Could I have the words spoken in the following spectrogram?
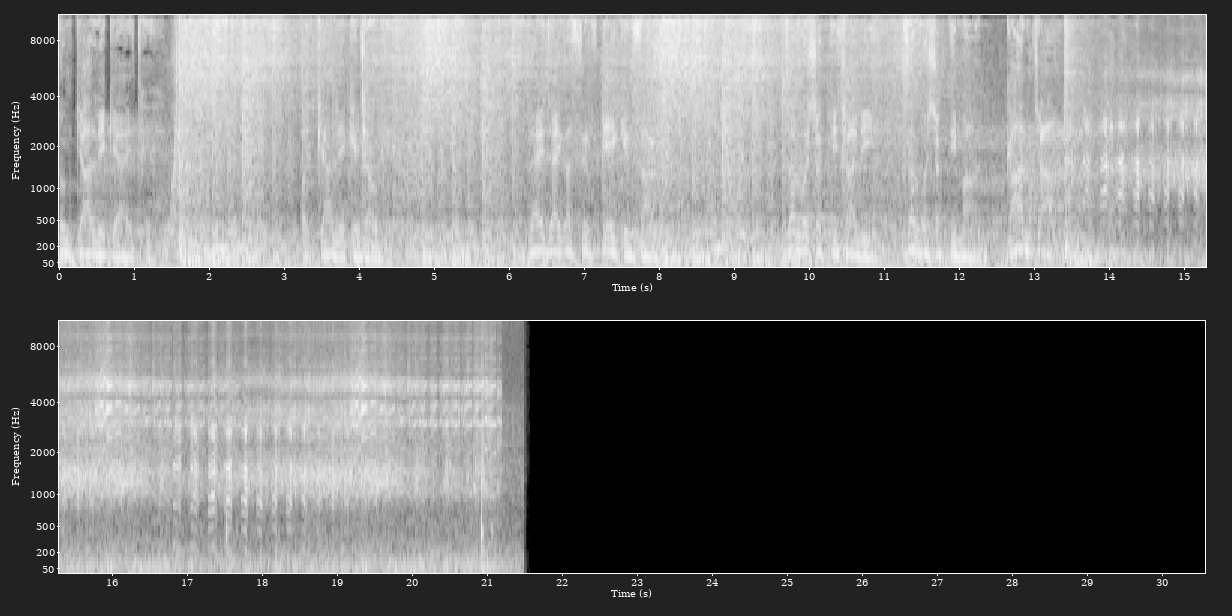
तुम क्या लेके आए थे? और क्या लेके जाओगे? रह जाएगा सिर्फ़ एक इंसान। सर्वशक्तिशाली, सर्वशक्तिमान, कांचा।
